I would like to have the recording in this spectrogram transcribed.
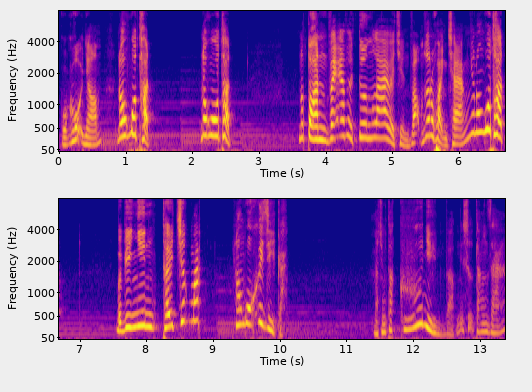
của các hội nhóm. Nó không có thật nó không có thật. Nó toàn vẽ về tương lai về triển vọng rất là hoành tráng nhưng nó không có thật. Bởi vì nhìn thấy trước mắt nó không có cái gì cả. Mà chúng ta cứ nhìn vào những sự tăng giá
